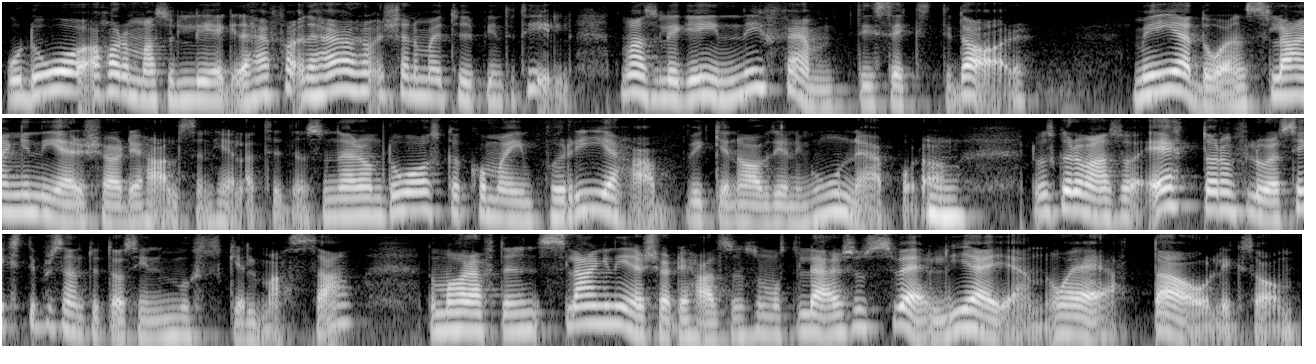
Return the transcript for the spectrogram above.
och då har de alltså legat, det här, det här känner man ju typ inte till. De har alltså legat inne i 50-60 dagar. Med då en slang nerkörd i halsen hela tiden. Så när de då ska komma in på rehab, vilken avdelning hon är på då. Då ska de alltså, ett av dem förlora 60% utav sin muskelmassa. De har haft en slang nerkörd i halsen som måste lära sig att svälja igen och äta och liksom.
